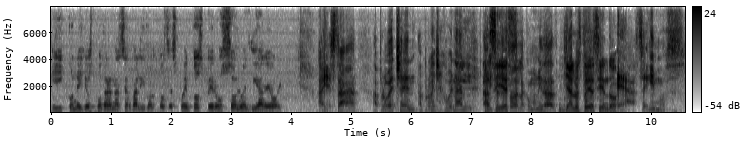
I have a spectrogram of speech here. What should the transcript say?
y con ellos podrán hacer válidos los descuentos, pero solo el día de hoy. Ahí está, aprovechen, aprovechen, Juvenal. Así es. toda la comunidad. Ya lo estoy haciendo. Ea, seguimos.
